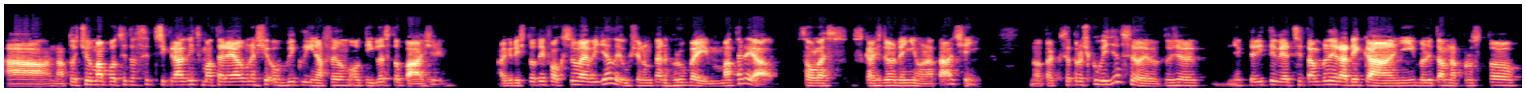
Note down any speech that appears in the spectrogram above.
A natočil mám pocit asi třikrát víc materiálu, než je obvyklý na film o téhle stopáži. A když to ty Foxové viděli, už jenom ten hrubý materiál, co les z každodenního natáčení, no tak se trošku vyděsili, protože některé ty věci tam byly radikální, byly tam naprosto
